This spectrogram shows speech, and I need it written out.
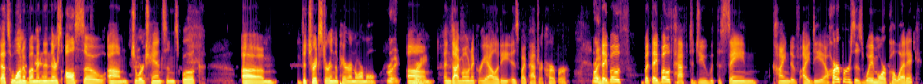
that's one of them. And then there's also um, George Hansen's book, um, The Trickster and the Paranormal. Right. Um, right. And Daimonic Reality is by Patrick Harpur. Right. They both, but they both have to do with the same kind of idea. Harpur's is way more poetic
